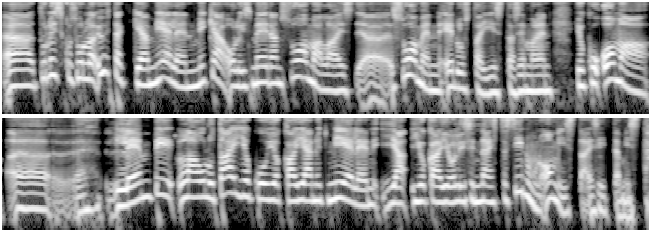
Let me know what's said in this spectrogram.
ää, tulisiko sulla yhtäkkiä mieleen, mikä olisi meidän suomalais, ää, Suomen edustajista semmoinen joku oma ää, lempilaulu tai joku, joka on jäänyt mieleen ja joka ei olisi näistä sinun omista esittämistä?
